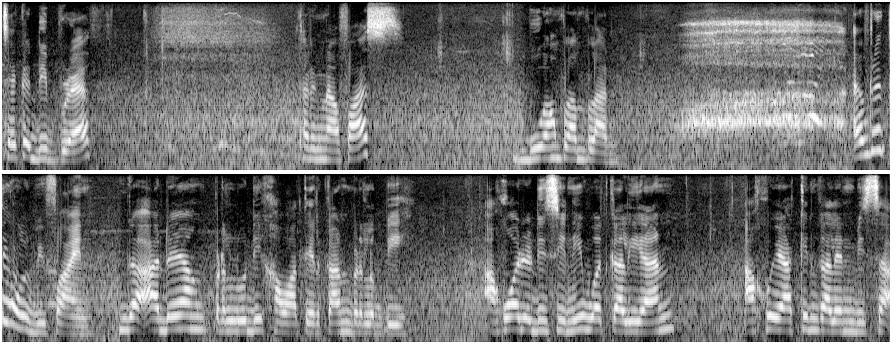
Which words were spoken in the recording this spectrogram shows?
take a deep breath, tarik nafas, buang pelan-pelan. Everything will be fine. Nggak ada yang perlu dikhawatirkan berlebih Aku ada di sini buat kalian. Aku yakin kalian bisa.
